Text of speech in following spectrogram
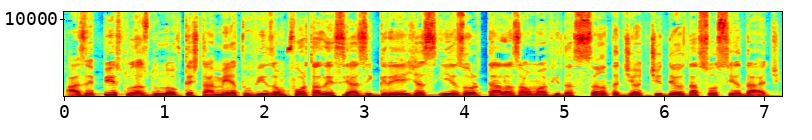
As epístolas do Novo Testamento visam fortalecer as igrejas e exortá-las a uma vida santa diante de Deus da sociedade.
